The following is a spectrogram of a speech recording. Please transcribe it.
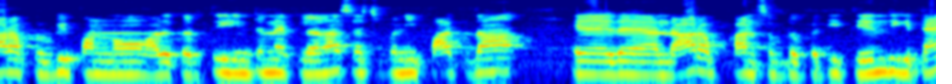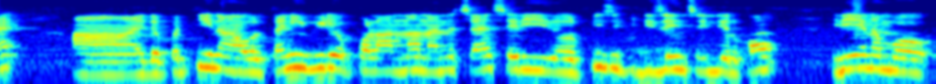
ஆர்எஃப் எப்படி பண்ணோம் அதுக்கடுத்து இன்டர்நெட்லலாம் சர்ச் பண்ணி பார்த்து தான் இதை அந்த ஆர்எஃப் கான்செப்டை பற்றி தெரிஞ்சுக்கிட்டேன். இதை பற்றி நான் ஒரு தனி வீடியோ போகலான்னு தான் நினச்சேன். சரி இது ஒரு பிசிபி டிசைன் செஞ்சுருக்கோம். இதையே நம்ம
